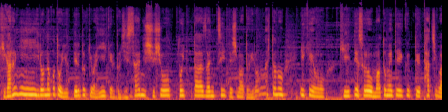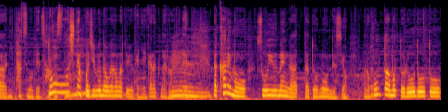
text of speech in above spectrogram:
気軽にいろんなことを言ってる時はいいけれど実際に首相といった座についてしまうといろんな人の意見を聞いてそれをまとめていくっていう立場に立つのでどうしても自分のわがままというわけにはいかなくなるわけで彼もそういう面があったと思うんですよ。あの本当はもっと労働党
